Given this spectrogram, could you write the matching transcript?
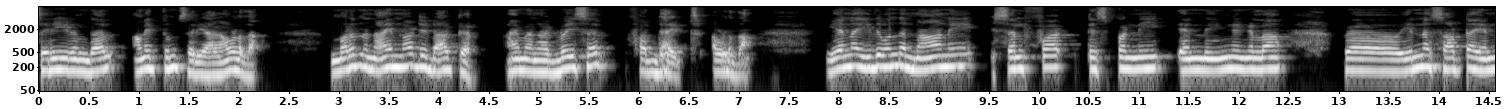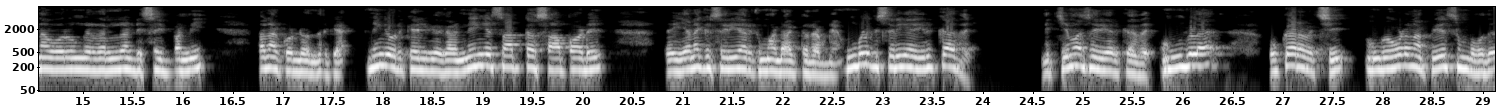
சரியிருந்தால் அனைத்தும் சரியாகும். அவ்வளோதான் மருந்து I am not a doctor I am an advisor for diet அவ்வளோதான் ஏன்னா இது வந்து நானே செல்ஃபாக டெஸ்ட் பண்ணி என் இங்கெங்கெல்லாம் என்ன சாப்பிட்டா என்ன வருங்கிறதெல்லாம் டிசைட் பண்ணி அதை நான் கொண்டு வந்திருக்கேன். நீங்கள் ஒரு கேள்வி கேட்குறேன். நீங்கள் சாப்பிட்ட சாப்பாடு எனக்கு சரியாக இருக்குமா டாக்டர் அப்படின்னு? உங்களுக்கு சரியாக இருக்காது. நிச்சயமாக சரியாக இருக்காது. உங்களை உட்கார வச்சு உங்களோட நான் பேசும்போது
